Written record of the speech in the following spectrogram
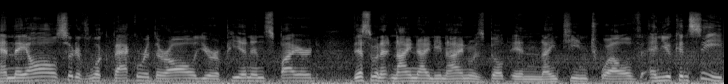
and they all sort of look backward. They're all European inspired. This one at 999 was built in 1912, and you can see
